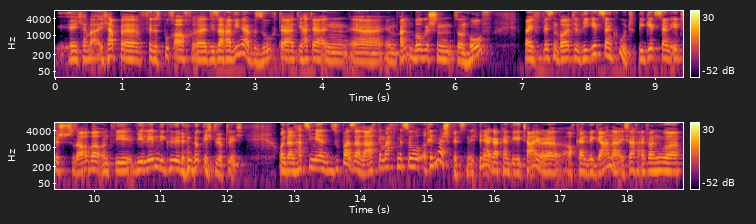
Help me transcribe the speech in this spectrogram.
ich habe ich hab, äh, für das Buch auch äh, die Sarah Wiener besucht. Da, die hat ja in, äh, im Brandenburgischen so einen Hof, weil ich wissen wollte, wie geht's denn gut? Wie geht's denn ethisch sauber und wie, wie leben die Kühe denn wirklich glücklich? Und dann hat sie mir einen super Salat gemacht mit so Rinderspitzen. Ich bin ja gar kein Vegetarier oder auch kein Veganer. Ich sage einfach nur,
